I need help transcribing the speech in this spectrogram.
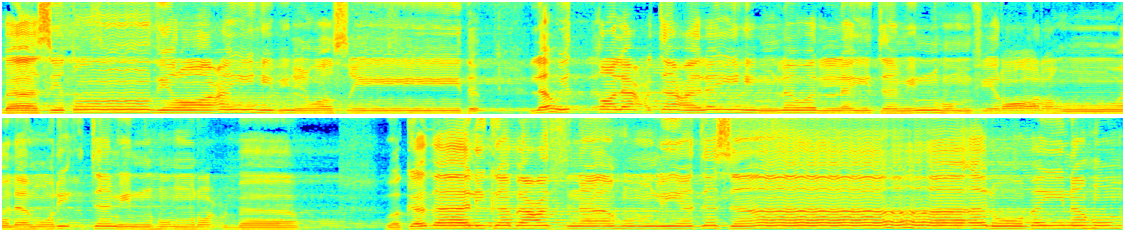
باسط ذراعيه بالوصيد لو اطلعت عليهم لوليت منهم فرارا ولمرئت منهم رعبا وكذلك بعثناهم ليتساءلوا بينهم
